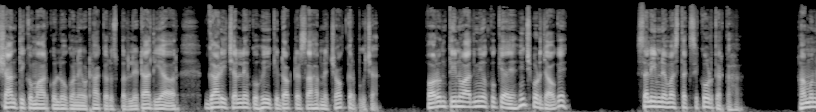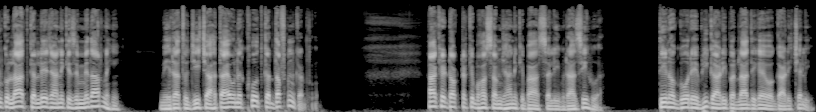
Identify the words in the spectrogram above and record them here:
शांति कुमार को लोगों ने उठाकर उस पर लेटा दिया और गाड़ी चलने को हुई कि डॉक्टर साहब ने चौंक कर पूछा, और उन तीनों आदमियों को क्या यहीं छोड़ जाओगे? सलीम ने मस्तक सिकोड़ कर कहा, हम उनको लाद कर ले जाने के जिम्मेदार नहीं। मेरा तो जी चाहता है उन्हें खोद कर दफन कर दूँ. आखिर डॉक्टर के बहुत समझाने के बाद सलीम राज़ी हुआ। तीनों गोरे भी गाड़ी पर लादे गए और गाड़ी चली।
